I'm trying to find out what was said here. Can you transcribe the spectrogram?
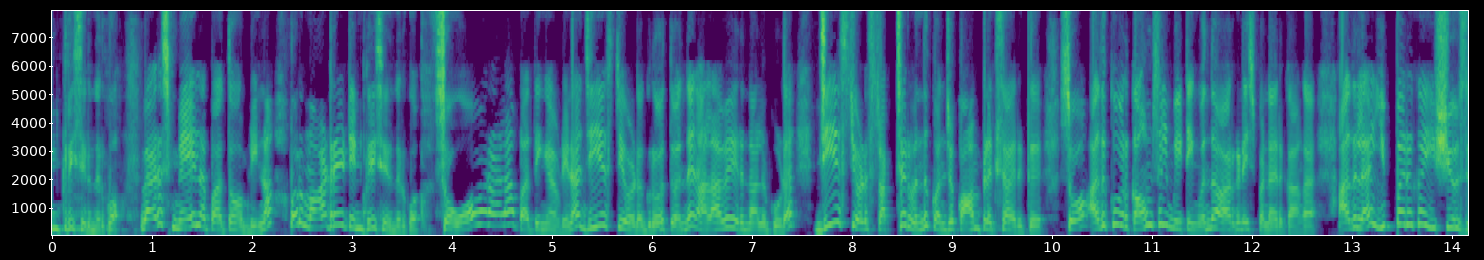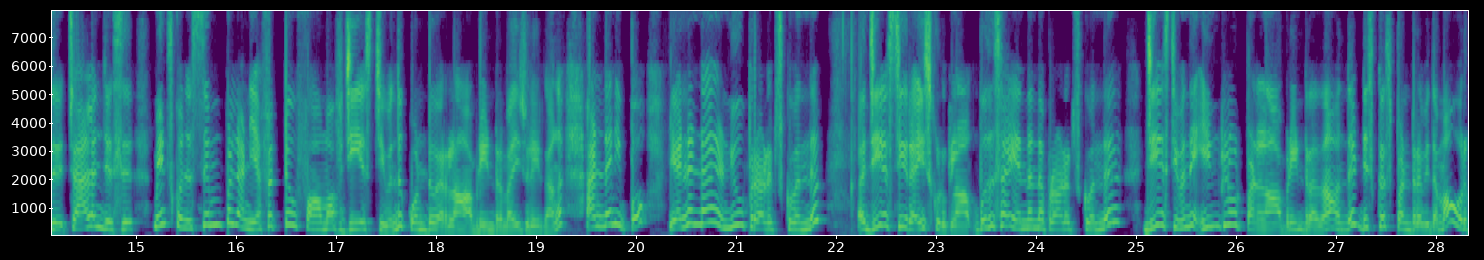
இன்க்ரீஸ் இருந்திருக்கும். வேற மேல பார்த்தோம் அப்படின்னா ஒரு மாடரேட் இன்க்ரீஸ் இருந்திருக்கும். ஸோ ஓவராலாக பார்த்தீங்க அப்படின்னா ஜிஎஸ்டியோட க்ரோத் வந்து நல்லாவே இருந்தாலும் கூட ஜிஎஸ்டியோட ஸ்ட்ரக்சர் வந்து கொஞ்சம் காம்ப்ளெக்ஸாக இருக்கு. ஸோ அதுக்கு ஒரு கவுன்சில் மீட்டிங் வந்து ஆர்கனைஸ் பண்ண இருக்காங்க. அதில் இப்போ இருக்க இஷ்யூஸு சேலஞ்சஸ் மீன்ஸ் கொஞ்சம் simple and effective form of GST வந்து கொண்டு வரலாம் அப்படின்ற மாதிரி சொல்லியிருக்காங்க. அண்ட் தென் இப்போ என்னென்ன நியூ ப்ராடக்ட்ஸ்க்கு வந்து ஜிஎஸ்டி ரைஸ் கொடுக்கலாம்? புதுசாக எந்தெந்த ப்ராடக்ட்ஸ்க்கு வந்து ஜிஎஸ்டி வந்து இன்க்ளூட் பண்ணலாம் அப்படின்றதான் வந்து டிஸ்கஸ் பண்ணுற விதமாக ஒரு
